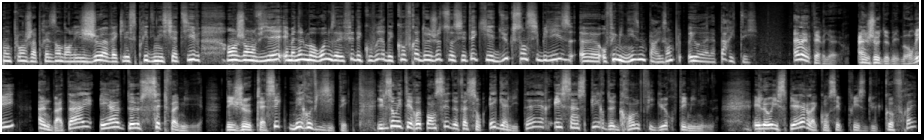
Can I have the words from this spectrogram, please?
On plonge à présent dans les jeux avec l'esprit d'initiative. En janvier, Emmanuel Moreau nous avait fait découvrir des coffrets de jeux de société qui éduquent, sensibilisent euh, au féminisme, par exemple, et à la parité. À l'intérieur, un jeu de mémoire, un de bataille et un de sept familles. Des jeux classiques mais revisités. Ils ont été repensés de façon égalitaire et s'inspirent de grandes figures féminines. Héloïse Pierre, la conceptrice du coffret,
